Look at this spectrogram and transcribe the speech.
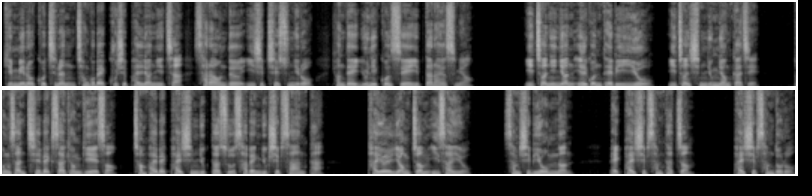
김민우 코치는 1998년 2차 4라운드 27순위로 현대 유니콘스에 입단하였으며 2002년 1군 데뷔 이후 2016년까지 통산 704경기에서 1886타수 464안타, 타율 0.246, 32홈런, 183타점, 83도루,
